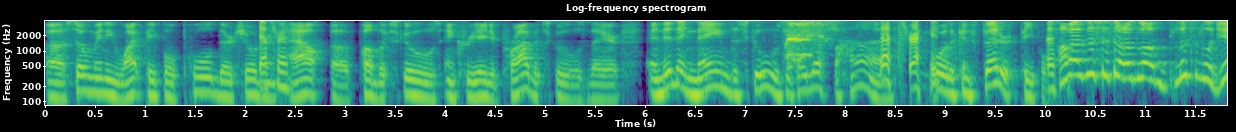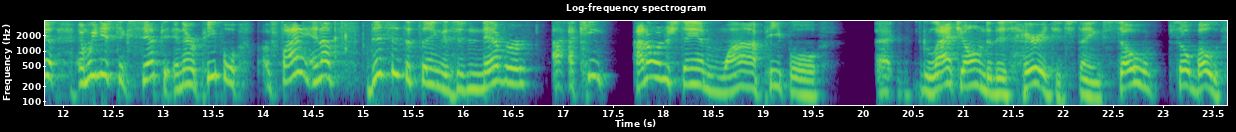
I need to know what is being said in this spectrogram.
uh, so many white people pulled their children right. out of public schools and created private schools there, and then they named the schools that they left behind. That's right. for the Confederate people. That's I mean, this is a, this is legit, and we just accept it. And there are people fighting, and I, this is the thing that has never. I, I can't. I don't understand why people uh, latch on to this heritage thing so so boldly.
